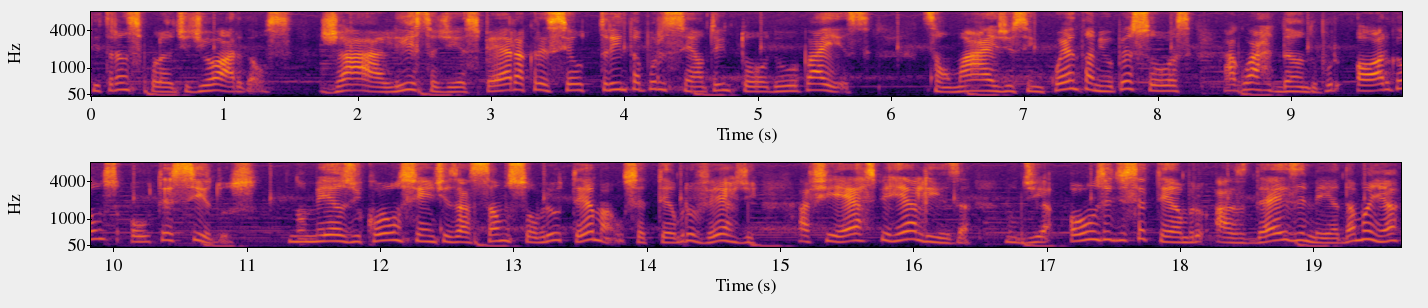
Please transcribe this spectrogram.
de Transplante de Órgãos. Já a lista de espera cresceu 30% em todo o país. São mais de 50 mil pessoas aguardando por órgãos ou tecidos. No mês de conscientização sobre o tema, o Setembro Verde, a Fiesp realiza, no dia 11 de setembro, às 10h30 da manhã,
